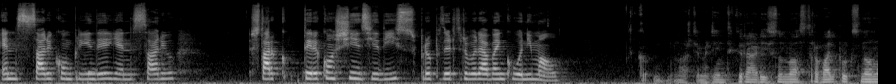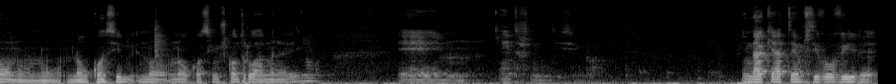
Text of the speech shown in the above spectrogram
é necessário compreender e é necessário estar, ter a consciência disso para poder trabalhar bem com o animal. Nós temos de integrar isso no nosso trabalho porque senão não, não, não, não, o, conseguimos, não, não o conseguimos controlar de maneira nenhuma. É, é interessantíssimo. Ainda aqui há tempos estive a ouvir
